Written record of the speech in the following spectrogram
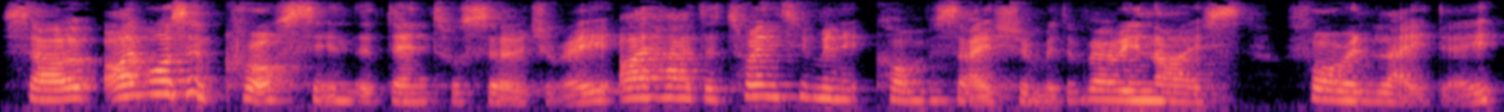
So I wasn't cross in the dental surgery. I had a 20 minute conversation with a very nice foreign lady.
